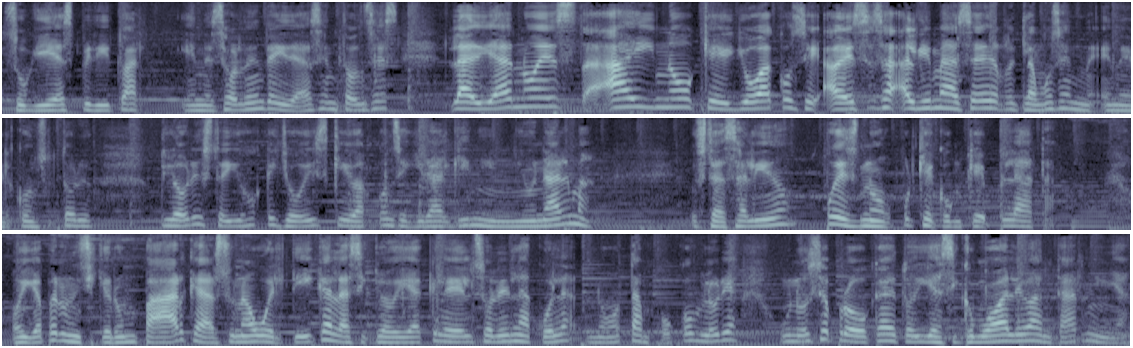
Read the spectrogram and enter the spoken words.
su guía espiritual. Y en ese orden de ideas, entonces, la idea no es, ay, no, que yo a conseguir. A veces alguien me hace reclamos en, en el consultorio. Gloria, usted dijo que yo es que iba a conseguir a alguien y ni un alma. ¿Usted ha salido? Pues no, porque con qué plata. Oiga, pero ni siquiera un parque, darse una vueltica, la ciclovía que le dé el sol en la cola. No, tampoco, Gloria. Uno se provoca de todo. Y así como va a levantar, niña.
